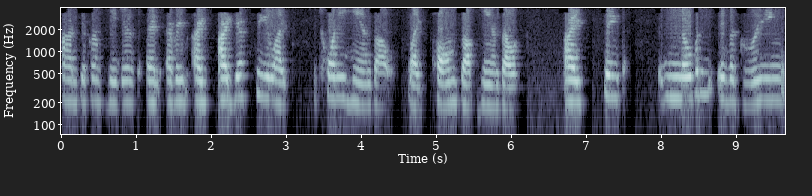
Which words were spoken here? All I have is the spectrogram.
on different pages and every i i just see like 20 hands out like palms up hands out i think nobody is agreeing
